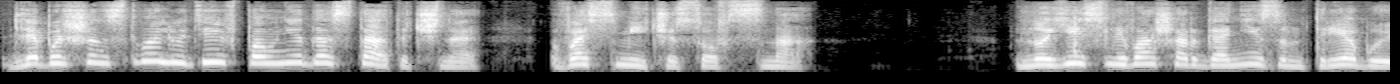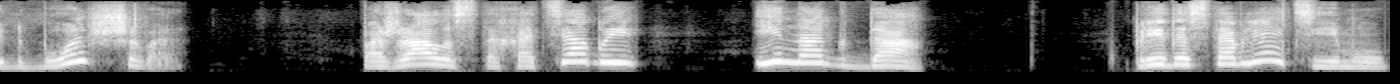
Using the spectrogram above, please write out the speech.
Для большинства людей вполне достаточно 8 часов сна. Но если ваш организм требует большего, пожалуйста, хотя бы иногда предоставляйте ему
